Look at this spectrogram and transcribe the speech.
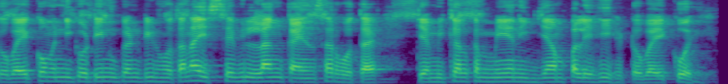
टोबैको में निकोटीन उकंटीन होता है ना, इससे भी लंग कैंसर होता है। केमिकल का मेन एग्ज़ाम्पल यही है टोबैको ही।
